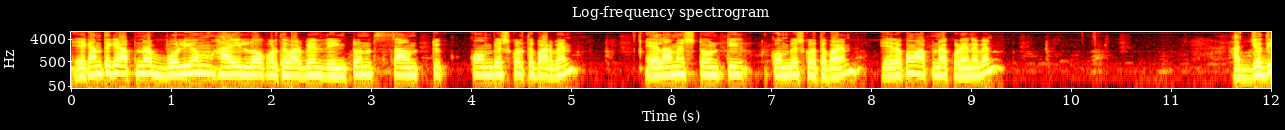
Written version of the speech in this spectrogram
এখান থেকে আপনারা ভলিউম হাই লো করতে পারবেন রিংটোন সাউন্ডটি কম বেশ করতে পারবেন। অ্যালার্মের স্টোনটি কম বেশ করতে পারেন। এরকম আপনারা করে নেবেন। আর যদি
